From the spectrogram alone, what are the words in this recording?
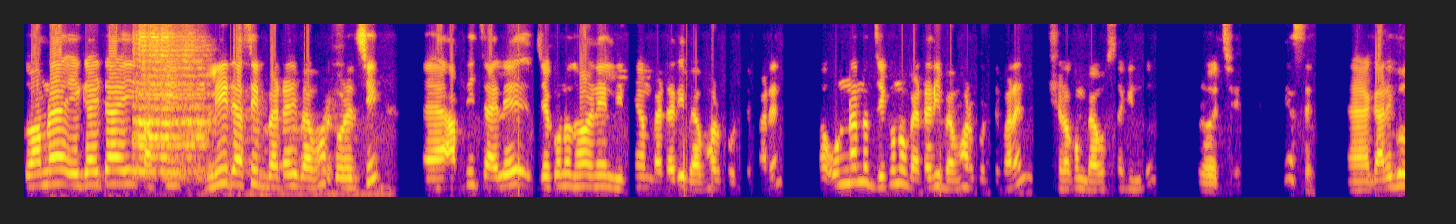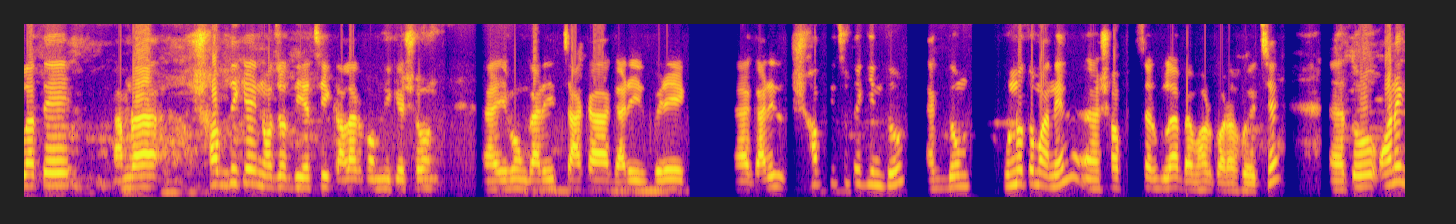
তো আমরা এই গাড়িটাই পাঁচটি লিড অ্যাসিড ব্যাটারি ব্যবহার করেছি। আপনি চাইলে যে কোনো ধরনের লিথিয়াম ব্যাটারি ব্যবহার করতে পারেন বা অন্যান্য যে কোনো ব্যাটারি ব্যবহার করতে পারেন, সেরকম ব্যবস্থা কিন্তু রয়েছে। ঠিক আছে? গাড়িগুলাতে আমরা সব দিকে নজর দিয়েছি কালার কমিউনিকেশন এবং গাড়ির চাকা, গাড়ির ব্রেক গাড়ির সবকিছুতে কিন্তু একদম উন্নত মানের সব ফিচারগুলা ব্যবহার করা হয়েছে। তো অনেক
